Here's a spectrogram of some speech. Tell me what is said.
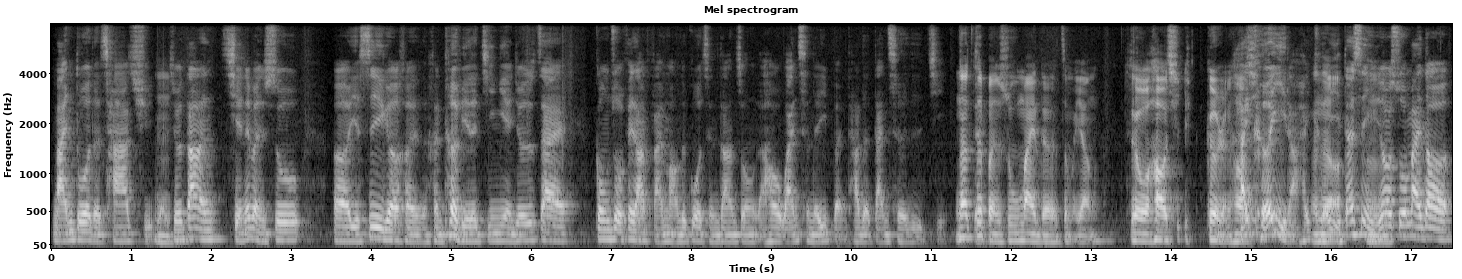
蛮多的插曲的，嗯、就当然写那本书，呃，也是一个很很特别的经验，就是在。工作非常繁忙的过程当中，然后完成了一本他的单车日记。那这本书卖的怎么样？对我好奇，个人好奇。还可以啦，还可以。但是你要说卖到，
